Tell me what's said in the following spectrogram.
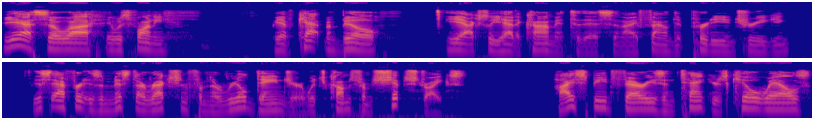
Yeah, so uh, it was funny. We have Captain Bill. He actually had a comment to this, and I found it pretty intriguing. This effort is a misdirection from the real danger which comes from ship strikes. High speed ferries and tankers kill whales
